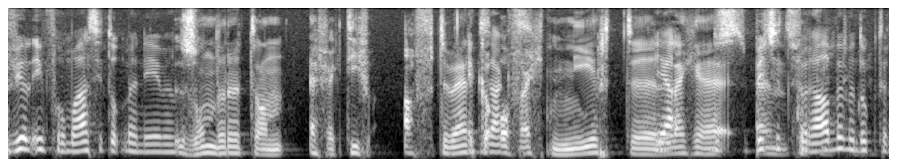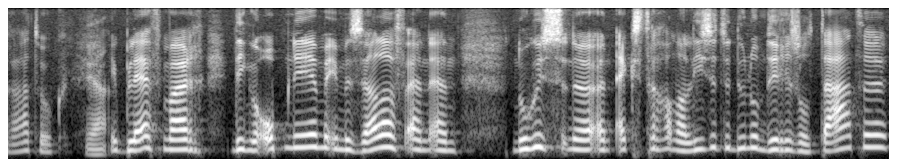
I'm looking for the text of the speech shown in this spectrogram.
veel informatie tot me nemen. Zonder het dan effectief af te werken Exact. of echt neer te Ja, leggen. dus een beetje en het verhaal bij mijn doctoraat ook. Ja. Ik blijf maar dingen opnemen in mezelf en, en nog eens een, een extra analyse te doen op die resultaten.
